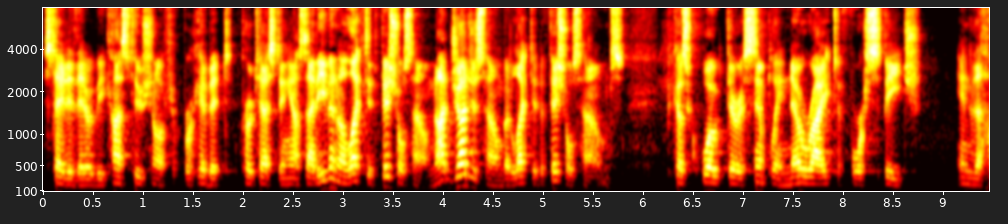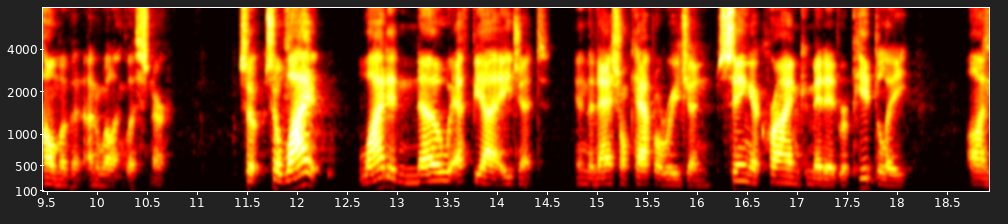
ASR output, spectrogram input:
stated that it would be constitutional to prohibit protesting outside even elected official's home, not judges' home, but elected officials' homes, because, quote, there is simply no right to force speech into the home of an unwilling listener. So, so why, why did no FBI agent in the National Capital Region, seeing a crime committed repeatedly on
